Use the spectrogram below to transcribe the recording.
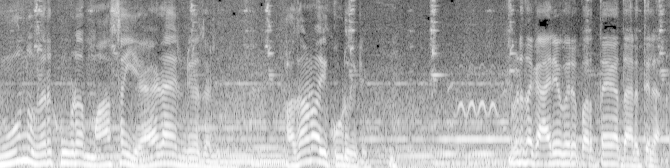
മൂന്ന് പേർക്കും കൂടെ മാസം ഏഴായിരം രൂപ തരുന്നു അതാണോ ഈ കൂടുതൽ ഇവിടുത്തെ കാര്യം ഒരു പ്രത്യേക തരത്തിലാണ്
